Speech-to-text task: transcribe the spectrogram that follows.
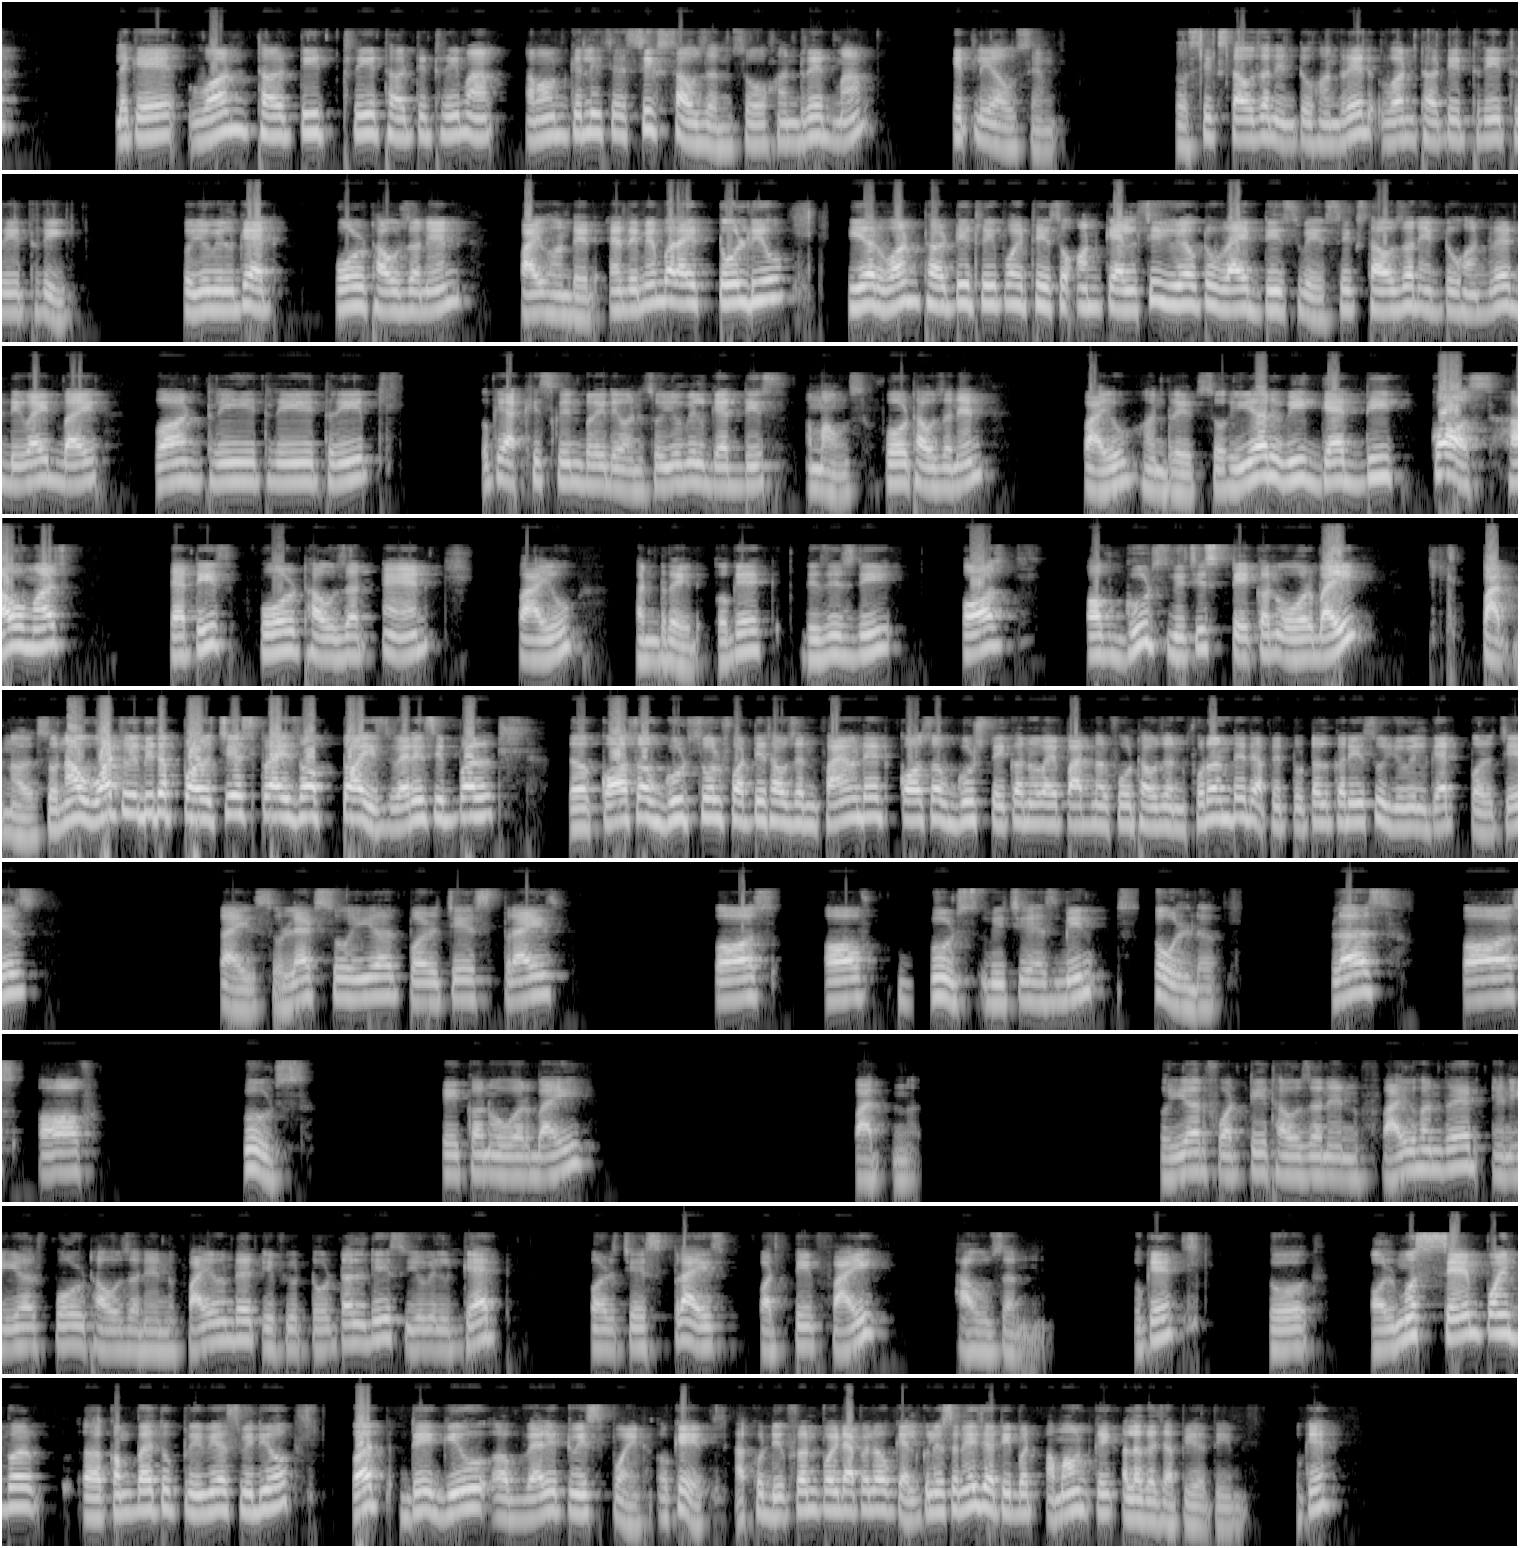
એટલે કે 133 33 માં amount કેટલી છે 6000 so 100 માં કેટલી આવશે so 6000 into 100 13333 so you will get 4500 and remember i told you here 133.3 so on calci you have to write this way 6000 into 100 divide by 1333 okay આખી screen ભરી દેવાની so you will get these amounts 4500 so here we get the cost how much that is 4500 okay this is the cost of goods which is taken over by partner so now what will be the purchase price of toys very simple the cost of goods sold 40500 cost of goods taken over by partner 4400 આપણે total કરીશું you will get purchase price so let's show here purchase price cost of goods which has been sold plus cost of goods taken over by partner. So here 40,500 and here 4,500 if you total this you will get purchase price 45,000 okay? So almost same point but compared to previous video but they give a very twist point okay આખો different point આપેલો calculation એ જ હતી but amount કંઈક અલગ જ આપી હતી okay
